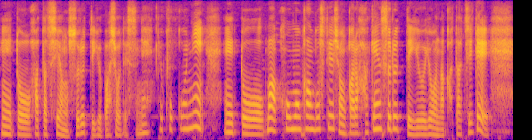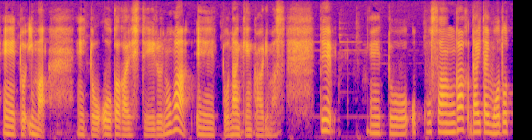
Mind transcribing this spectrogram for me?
えっ、と、発達支援をするっていう場所ですね。で、ここに、えっ、と、まあ、訪問看護ステーションから派遣するっていうような形で、えっ、と、今、えっ、と、お伺いしているのが、えっ、と、何件かあります。で、えっ、ー、と、お子さんがだいたい戻っ、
